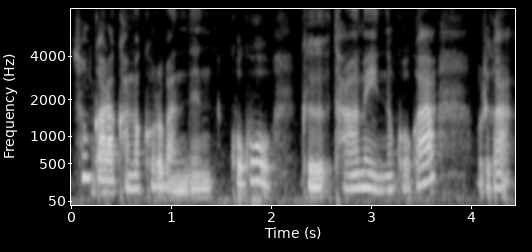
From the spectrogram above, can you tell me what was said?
손가락 가마코로 만든 코고 그 다음에 있는 코가 우리가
